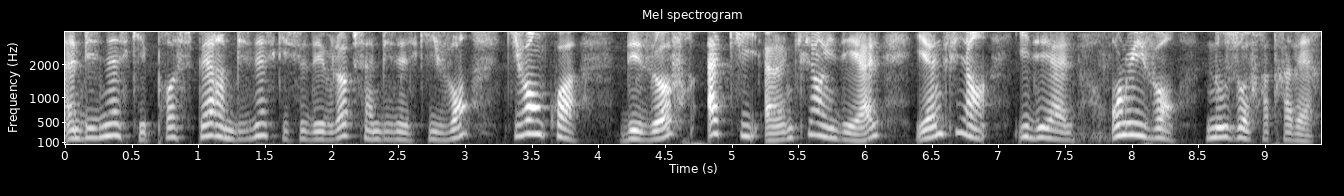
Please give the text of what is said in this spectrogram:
un business qui est prospère, un business qui se développe, c'est un business qui vend. Qui vend quoi? Des offres à À un client idéal. Et un client idéal, on lui vend nos offres à travers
